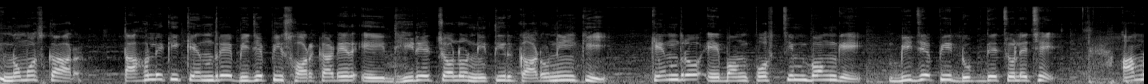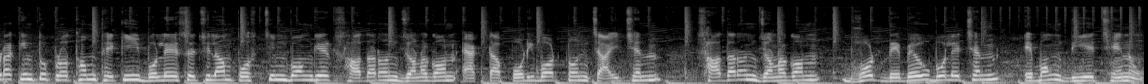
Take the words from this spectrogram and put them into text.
নমস্কার। তাহলে কি কেন্দ্রে বিজেপি সরকারের এই ধীরে চলো নীতির কারণেই কি কেন্দ্র এবং পশ্চিমবঙ্গে বিজেপি ডুবতে চলেছে? আমরা কিন্তু প্রথম থেকেই বলে এসেছিলাম, পশ্চিমবঙ্গের সাধারণ জনগণ একটা পরিবর্তন চাইছেন। সাধারণ জনগণ ভোট দেবেও বলেছেন এবং দিয়েছেনও।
